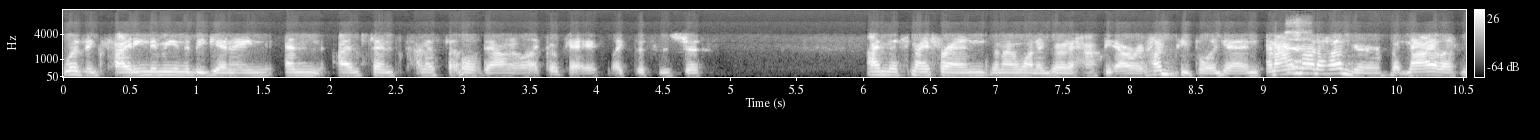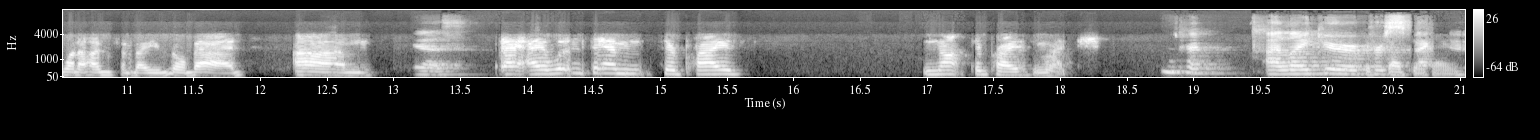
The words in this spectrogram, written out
was exciting to me in the beginning. And I've since kind of settled down and like, okay, like this is just, I miss my friends and I want to go to happy hour and hug people again. And I'm not a hugger, but now I like want to hug somebody real bad. Um, yes. I, I wouldn't say I'm surprised, not surprised much. Okay. I like your perspective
